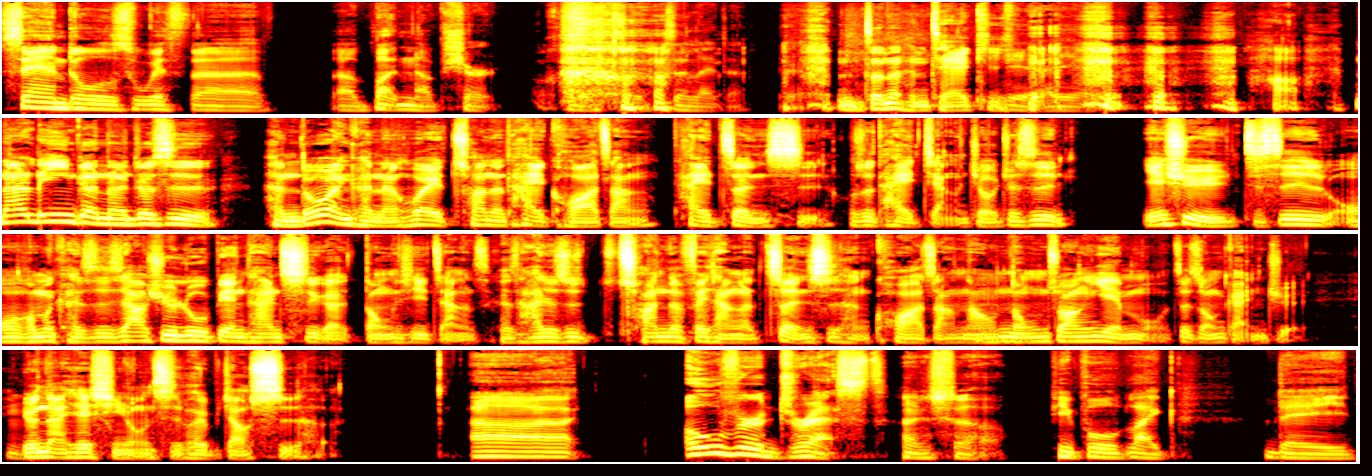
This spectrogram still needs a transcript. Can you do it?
sandals with a a button up shirt 之类的，真的很 tacky。好，那另一个呢，就是很多人可能会穿的太夸张、太正式，或是太讲究，就是。也许只是我我们可是要去路边摊吃个东西这样子，可是他就是穿的非常的正式、很夸张，然后浓妆艳抹这种感觉，有哪些形容词会比较适合？呃、uh,，overdressed 很适合。People like they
